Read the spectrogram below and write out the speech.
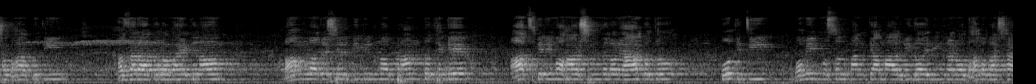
সভাপতি হাজারাত ওলামায়ে কেরাম বাংলাদেশের বিভিন্ন প্রান্ত থেকে আজকের এই মহাসম্মেলনে আগত প্রতিটি মমিন মুসলমানকে আমার হৃদয় নিংড়ানো ভালোবাসা,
